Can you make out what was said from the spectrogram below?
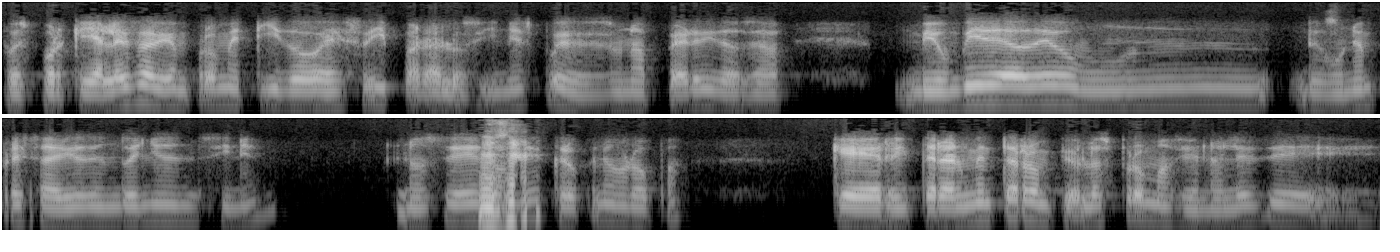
pues porque ya les habían prometido eso y para los cines pues es una pérdida, o sea, vi un video de un de un empresario de un dueño de cine, no sé dónde, creo que en Europa, que literalmente rompió los promocionales de,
